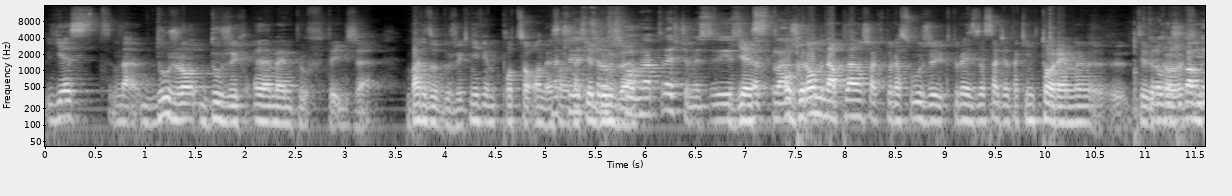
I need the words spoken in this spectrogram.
Jest na, dużo dużych elementów w tej grze. Bardzo dużych. Nie wiem po co one Znaczy są jest takie duże. treścią, jest, jest, Jest plansza, ogromna plansza, która służy, która jest w zasadzie takim torem y, którą tylko. używamy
